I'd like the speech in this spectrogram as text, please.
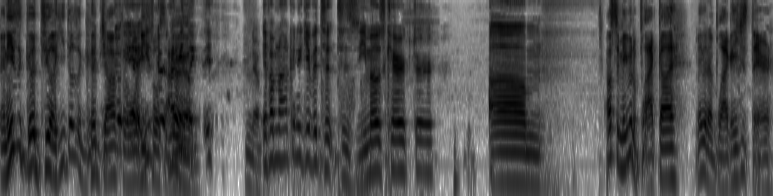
And he's a good too. Like he does a good job for what he's, supposed good. to I do. mean, like, if, Yeah. if I'm not gonna give it to to Zemo's character, um, I'll say maybe the black guy. Maybe that black guy. He's just there.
